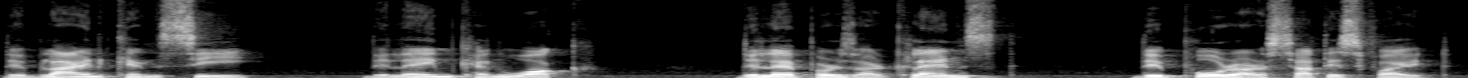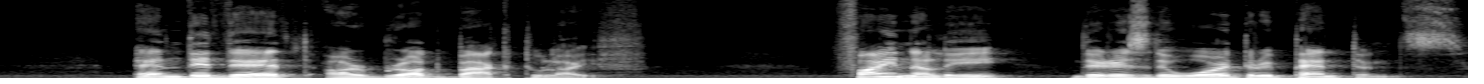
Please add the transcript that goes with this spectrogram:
The blind can see, the lame can walk, the lepers are cleansed, the poor are satisfied, and the dead are brought back to life. Finally, there is the word repentance.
